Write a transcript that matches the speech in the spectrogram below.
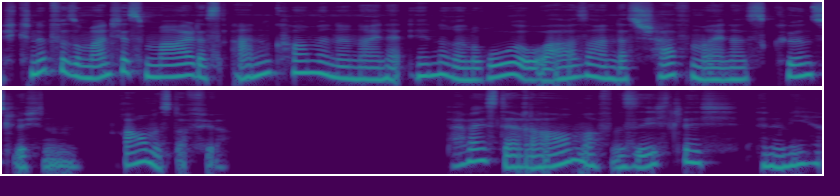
Ich knüpfe so manches Mal das Ankommen in einer inneren Ruheoase an das Schaffen eines künstlichen Raumes dafür. Dabei ist der Raum offensichtlich in mir.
